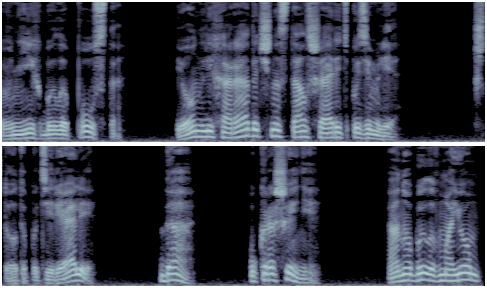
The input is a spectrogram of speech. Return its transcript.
В них было пусто, и он лихорадочно стал шарить по земле. «Что-то потеряли?» «Да, украшение. Оно было в моем...»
